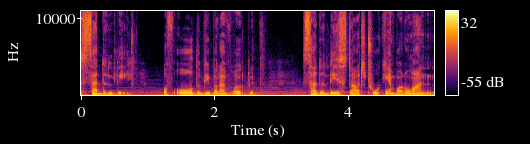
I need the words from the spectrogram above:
suddenly, of all the people I've worked with, suddenly start talking about one.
